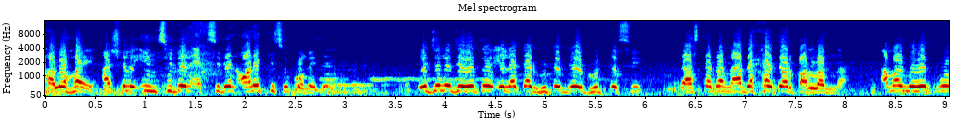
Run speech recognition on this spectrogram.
ভালো হয়, আসলে ইনসিডেন্ট অ্যাক্সিডেন্ট অনেক কিছু কমে যায়। এই জন্য যেহেতু এলাকার ভিতর দিয়ে ঘুরতেছি, রাস্তাটা না দেখায় তো আর পারলাম না। আমার মেহেরপুর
